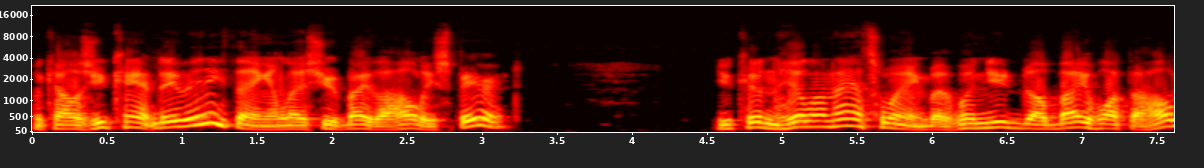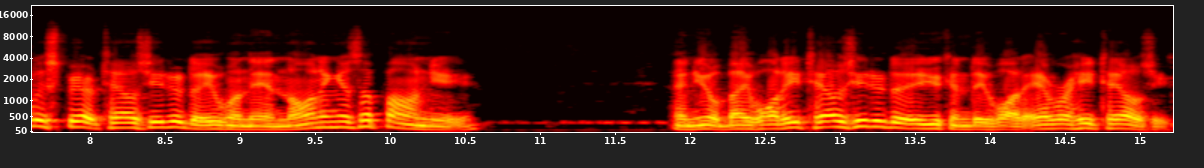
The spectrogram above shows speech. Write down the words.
because you can't do anything unless you obey the Holy Spirit. You couldn't heal an gnat's wing, but when you obey what the Holy Spirit tells you to do, when the anointing is upon you, and you obey what He tells you to do, you can do whatever He tells you.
